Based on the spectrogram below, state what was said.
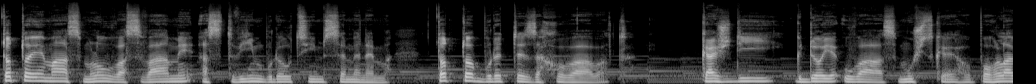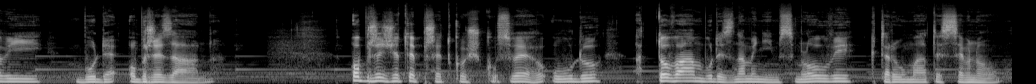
Toto je má smlouva s vámi a s tvým budoucím semenem. Toto budete zachovávat. Každý, kdo je u vás mužského pohlaví, bude obřezán. Obřežete předkošku svého údu a to vám bude znamením smlouvy, kterou máte se mnou.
